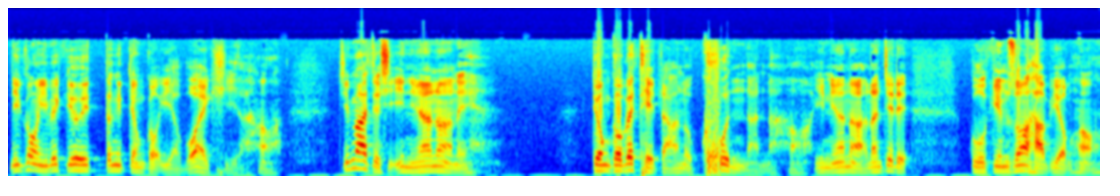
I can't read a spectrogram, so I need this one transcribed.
你讲伊要叫伊等去中国，伊也无爱去啦吼。即马就是因为安怎呢？中国要摕台湾有困难啦吼。因为安怎？咱即个旧金山合约吼，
